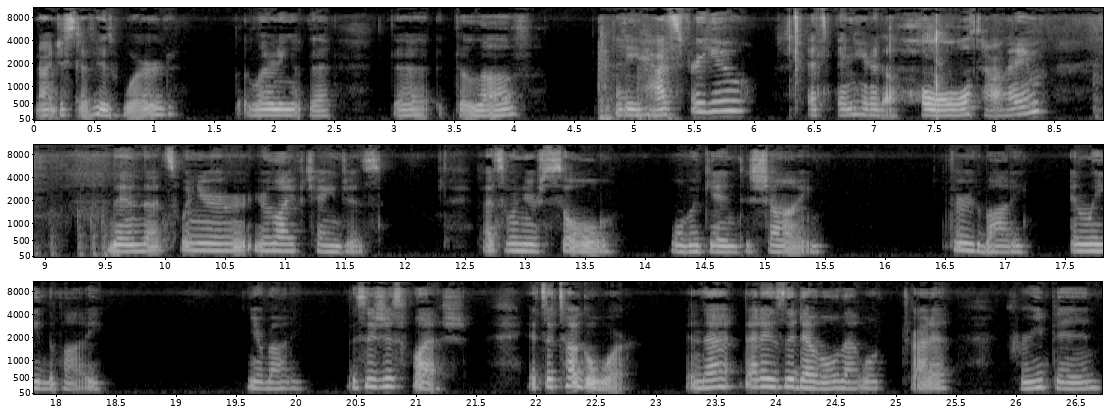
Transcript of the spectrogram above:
not just of His Word, but learning of the the the love that He has for you that's been here the whole time, then that's when your your life changes. That's when your soul will begin to shine through the body and lead the body, your body. This is just flesh. It's a tug of war. And that, that is the devil that will try to creep in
